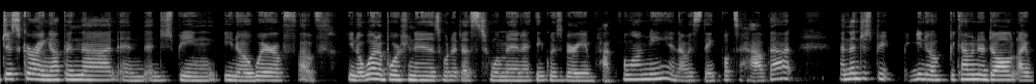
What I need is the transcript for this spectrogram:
just growing up in that and and just being you know aware of of you know what abortion is what it does to women i think was very impactful on me and i was thankful to have that. And then just be you know becoming an adult i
